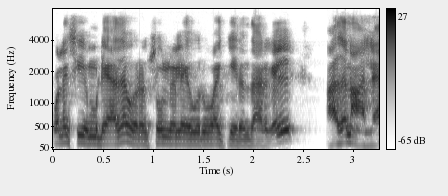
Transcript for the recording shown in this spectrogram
கொலை செய்ய முடியாத ஒரு சூழ்நிலையை உருவாக்கி இருந்தார்கள். அதனால்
